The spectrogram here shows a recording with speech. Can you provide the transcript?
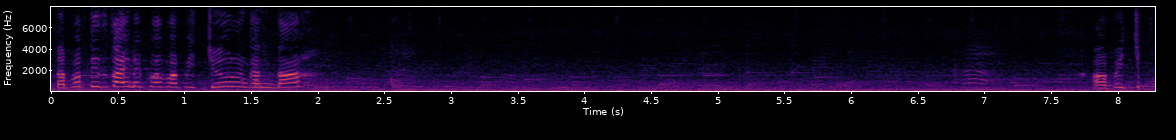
Dapat dito tayo nagpapapicture. Ang ganda. Ah, picture.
